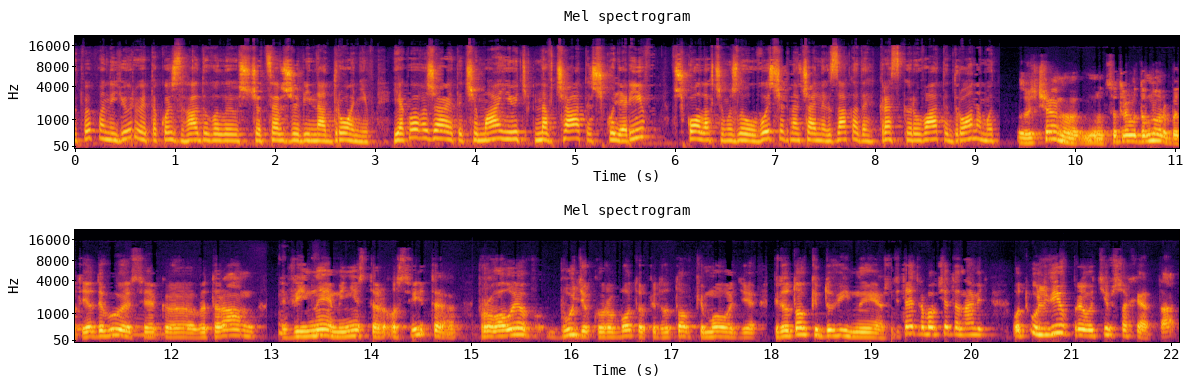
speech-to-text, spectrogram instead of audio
От ви, пане Юрію, також згадували, що це вже війна дронів. Як ви вважаєте, чи мають навчати школярів в школах чи можливо у вищих навчальних закладах якраз керувати дронами? Звичайно, ну це треба давно робити. Я дивуюся, як е, ветеран війни, міністр освіти провалив будь-яку роботу підготовки молоді, підготовки до війни. Дітей треба вчити навіть от у Львів прилетів шахет, так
